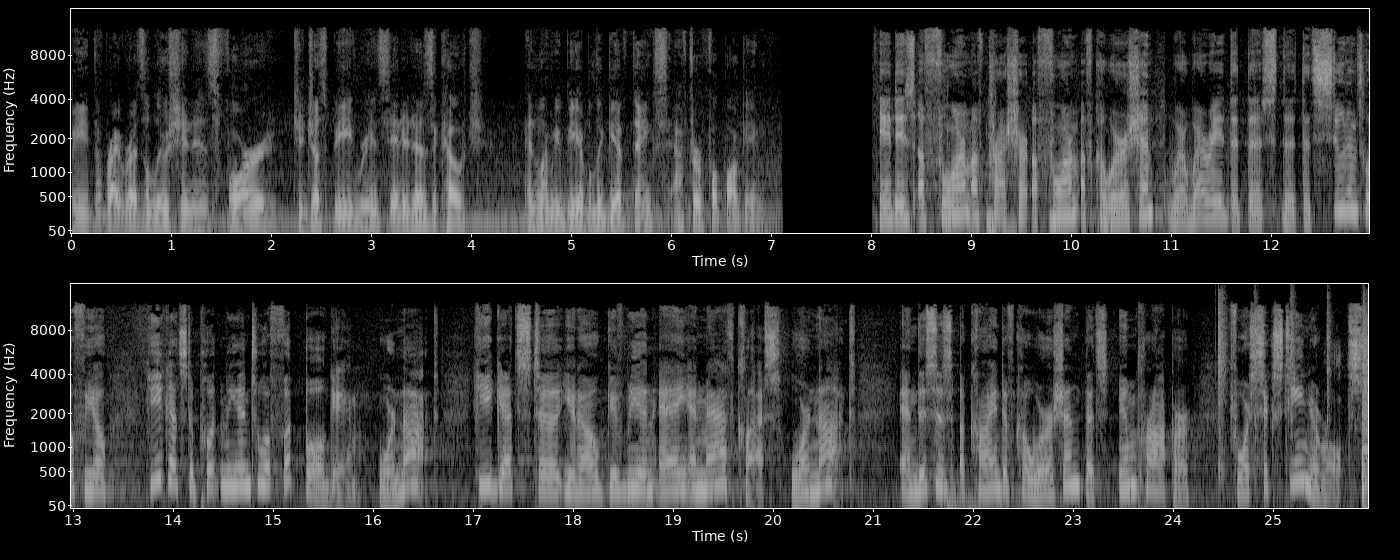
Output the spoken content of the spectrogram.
The right resolution is for to just be reinstated as a coach and let me be able to give thanks after a football game. It is a form of pressure, a form of coercion. We're worried that the, the students will feel he gets to put me into a football game or not. He gets to, you know, give me an A in math class or not. And this is a kind of coercion that's improper for 16 year olds.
